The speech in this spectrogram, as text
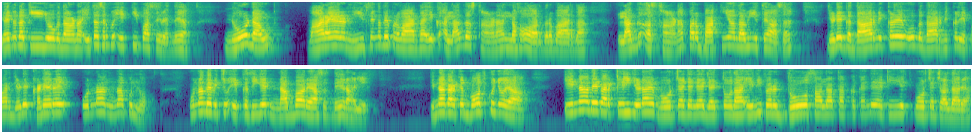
ਜਾਂ ਇਹਨਾਂ ਦਾ ਕੀ ਯੋਗਦਾਨ ਆ। ਇਹ ਤਾਂ ਸਿਰਫ ਇੱਕ ਹੀ ਪਾਸੇ ਰਹਿੰਦੇ ਆ। ਨੋ ਡਾਊਟ ਮਹਾਰਾਜਾ ਰਣਜੀਤ ਸਿੰਘ ਦੇ ਪਰਿਵਾਰ ਦਾ ਇੱਕ ਅਲੱਗ ਸਥਾਨ ਆ, ਲਾਹੌਰ ਦਰਬਾਰ ਦਾ ਅਲੱਗ ਸਥਾਨ ਆ, ਪਰ ਬਾਕੀਆਂ ਦਾ ਵੀ ਇਤਿਹਾਸ ਹੈ ਜਿਹੜੇ ਗੱਦਾਰ ਨਿਕਲੇ, ਉਹ ਗਦਾਰ ਨਿਕਲੇ, ਪਰ ਜਿਹੜੇ ਖੜੇ ਰਹੇ, ਉਹਨਾਂ ਨੂੰ ਨਾ ਭੁੱਲੋ। ਉਹਨਾਂ ਦੇ ਵਿੱਚੋਂ ਇੱਕ ਸੀਗੇ ਨਾਭਾ ਰਿਆਸਤ ਦੇ ਰਾਜੇ। ਜਿਨ੍ਹਾਂ ਕਰਕੇ ਬਹੁਤ ਕੁਝ ਹੋਇਆ। ਇਹਨਾਂ ਦੇ ਕਰਕੇ ਹੀ ਜਿਹੜਾ ਇਹ ਮੋਰਚਾ ਚੱਲਿਆ ਜੈਤੋ ਦਾ, ਇਹਦੀ ਫਿਰ 2 ਸਾਲਾਂ ਤੱਕ ਕਹਿੰਦੇ ਆ ਕਿ ਇਹ ਮੋਰਚਾ ਚੱਲਦਾ ਰਿਹਾ।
